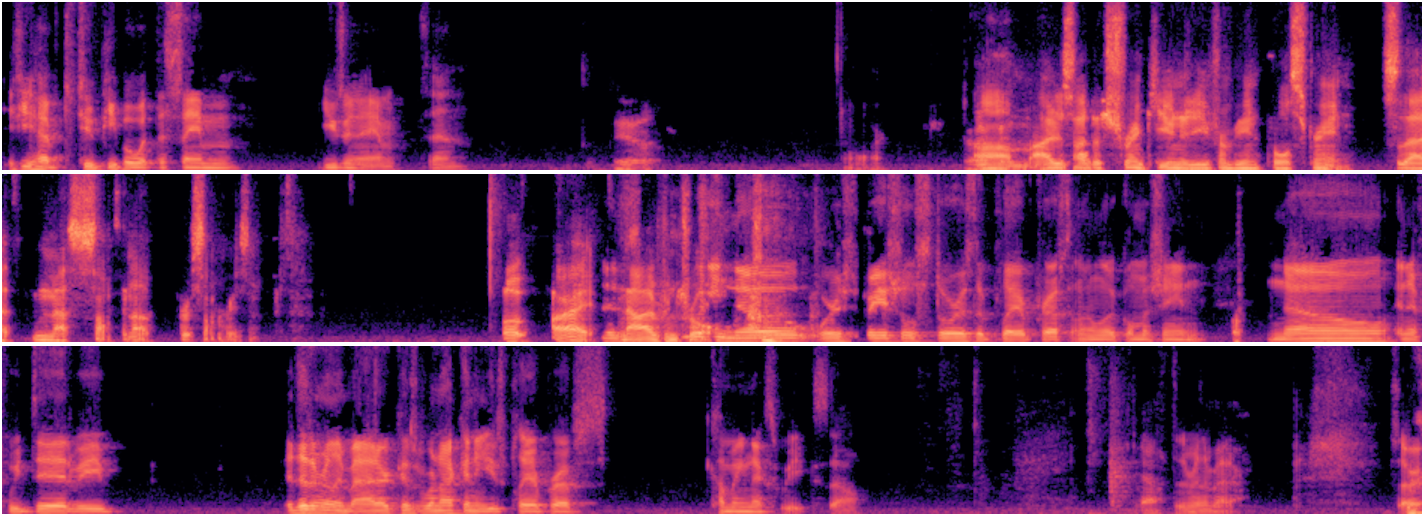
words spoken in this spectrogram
if you have two people with the same username, then yeah it won't work. Okay. um, I just had to shrink Unity from being full screen. So that messed something up for some reason. Oh, all right. Does now I have control. We know where spatial stores the player prefs on a local machine. No, and if we did, we it doesn't really matter because we're not going to use player prefs coming next week. So yeah, it doesn't really matter. Sorry.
